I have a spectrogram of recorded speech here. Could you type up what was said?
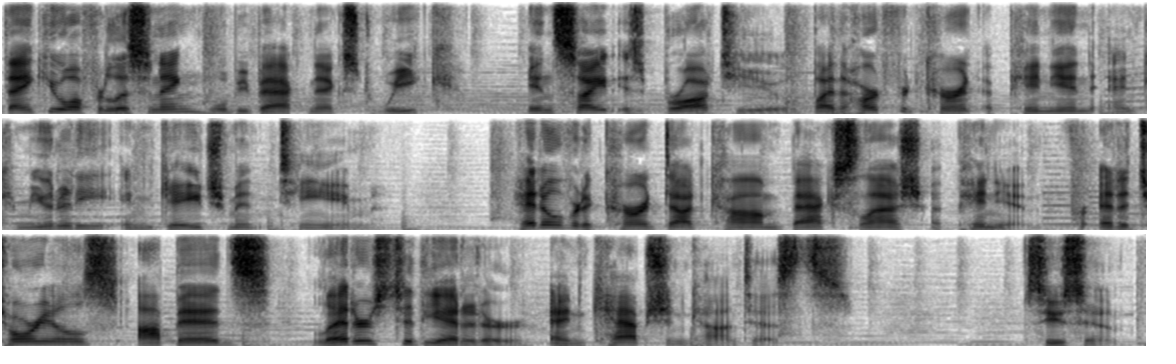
Thank you all for listening. We'll be back next week. Insight is brought to you by the Hartford Courant Opinion and Community Engagement Team head over to courant.com backslash opinion for editorials, op eds, letters to the editor, and caption contests. See you soon.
